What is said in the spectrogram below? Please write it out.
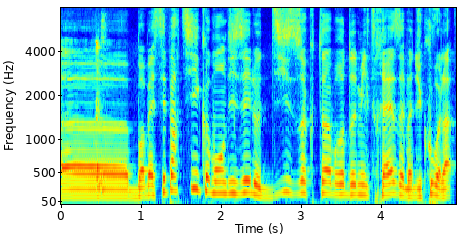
Euh, bon ben c'est parti, comme on disait, le 10 octobre 2013, et bah du coup voilà,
